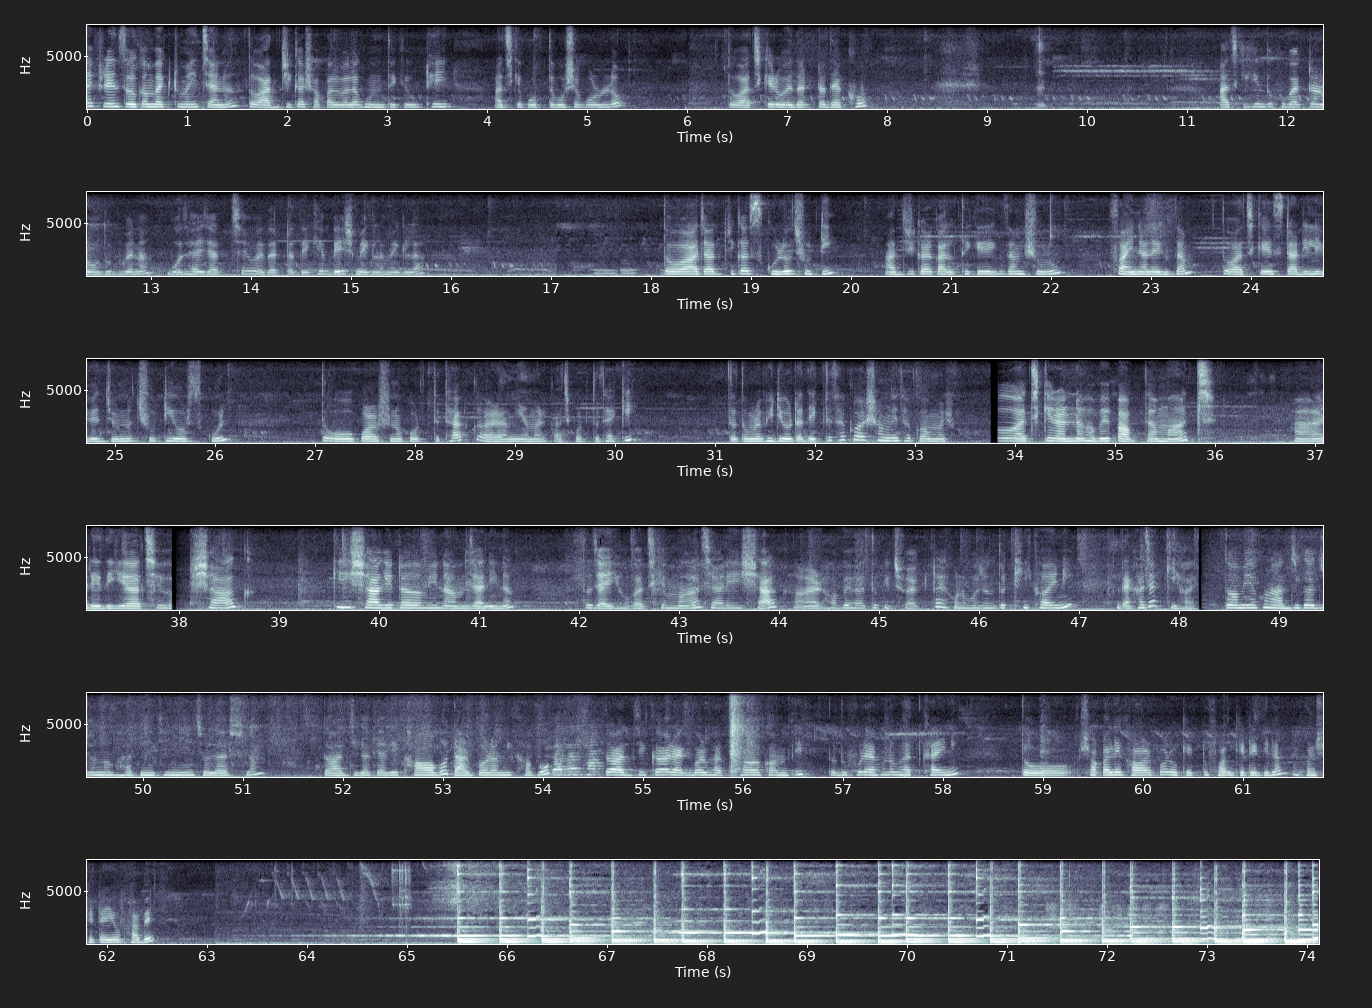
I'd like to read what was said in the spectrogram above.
Hi friends welcome back to my channel তো আদ্রিকা সকালবেলা ঘুম থেকে উঠেই আজকে পড়তে বসে পড়ল। তো আজকের ওয়েদারটা দেখো। আজকে কিন্তু খুব একটা রোদ উঠবে না, বোঝাই যাচ্ছে ওয়েদারটা দেখে বেশ মেঘলা মেঘলা। তো আজ আদ্রিকার স্কুলও ছুটি। আদ্রিকার কাল থেকে এক্সাম শুরু ফাইনাল এক্সাম তো আজকে স্টাডি লিভের জন্য ছুটি ওর স্কুল তো পড়াশুনো করতে থাক আর আমি আমার কাজ করতে থাকি। তো তোমরা ভিডিওটা দেখতে থাকো আর সঙ্গে থাকো আমার। তো আজকে রান্না হবে পাবদা মাছ আর এদিকে আছে শাক। কী শাক এটা আমি নাম জানি না। তো যাই হোক, আজকে মাছ আর এই শাক আর হবে হয়তো কিছু একটা। এখনও পর্যন্ত ঠিক হয়নি। দেখা যাক কি হয়। তো আমি এখন আজিকার জন্য ভাত মেখে নিয়ে চলে আসলাম। তো আজিকাকে আগে খাওয়াবো, তারপর আমি খাব। তো আজিকার একবার ভাত খাওয়া কমপ্লিট তো দুপুরে এখনও ভাত খাইনি। তো সকালে খাওয়ার পর ওকে একটু ফল কেটে দিলাম, এখন সেটাই ও খাবে।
